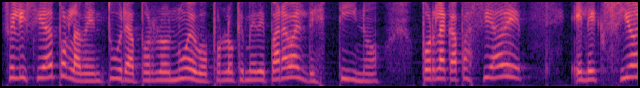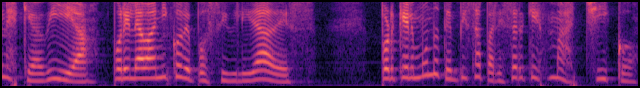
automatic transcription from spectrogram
Felicidad por la aventura, por lo nuevo, por lo que me deparaba el destino, por la capacidad de elecciones que había, por el abanico de posibilidades. Porque el mundo te empieza a parecer que es más chico.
